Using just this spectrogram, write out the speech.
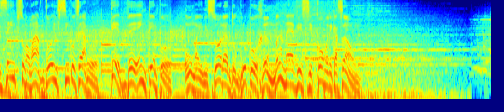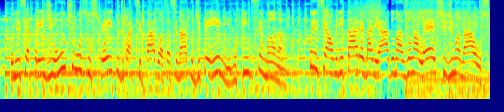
ZYA 250, TV em Tempo. Uma emissora do Grupo Raman Neves de Comunicação. Polícia prende o último suspeito de participar do assassinato de PM no fim de semana. Policial militar é baleado na zona leste de Manaus.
